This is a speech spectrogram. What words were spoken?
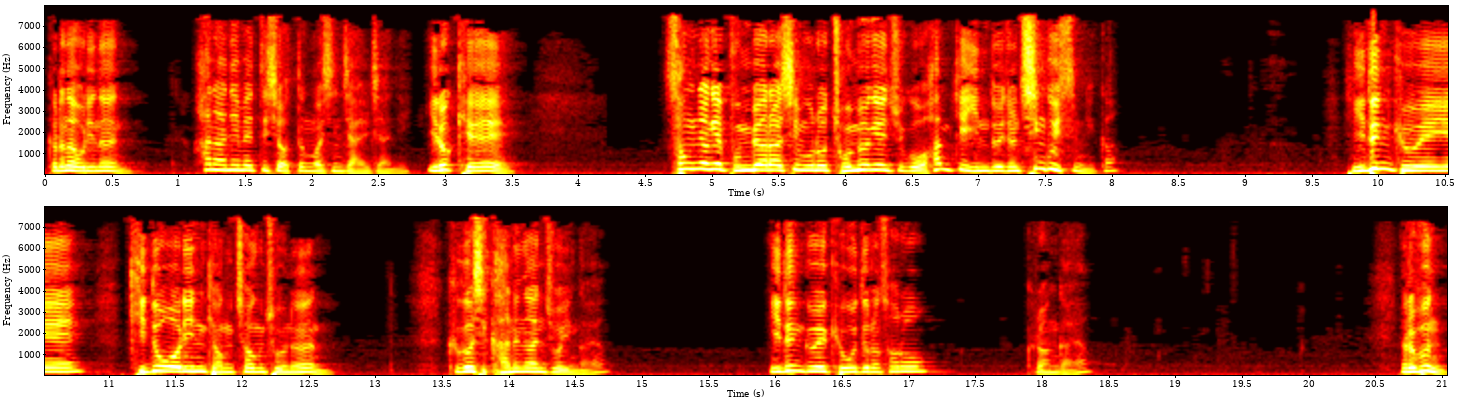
그러나 우리는 하나님의 뜻이 어떤 것인지 알자니 이렇게 성령의 분별하심으로 조명해주고 함께 인도해준 친구 있습니까? 이든 교회의 기도 어린 경청조는 그것이 가능한 조인가요? 이든 교회 교우들은 서로 그런가요? 여러분,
